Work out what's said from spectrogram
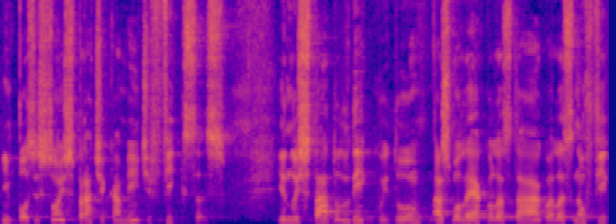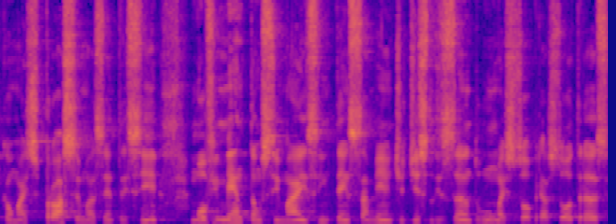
em posições praticamente fixas. E no estado líquido, as moléculas da água elas não ficam mais próximas entre si, movimentam-se mais intensamente, deslizando umas sobre as outras,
